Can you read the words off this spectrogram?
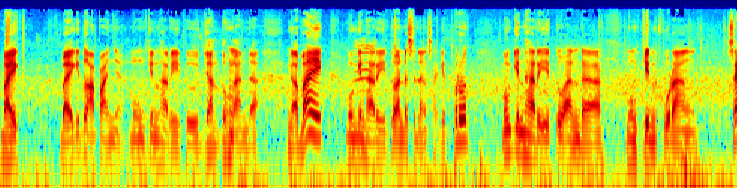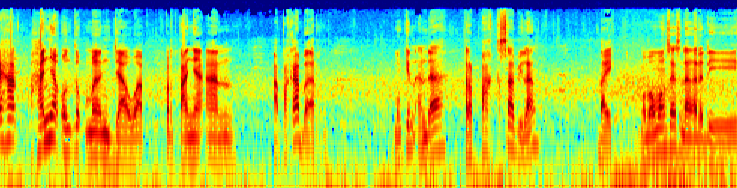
baik baik itu apanya mungkin hari itu jantung anda nggak baik mungkin hari itu anda sedang sakit perut mungkin hari itu anda mungkin kurang sehat hanya untuk menjawab pertanyaan apa kabar? Mungkin anda terpaksa bilang baik. Ngomong-ngomong saya sedang ada di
